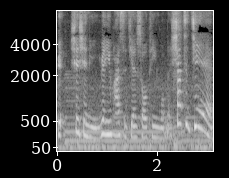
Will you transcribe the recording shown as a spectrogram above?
愿谢谢你愿意花时间收听，我们下次见。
